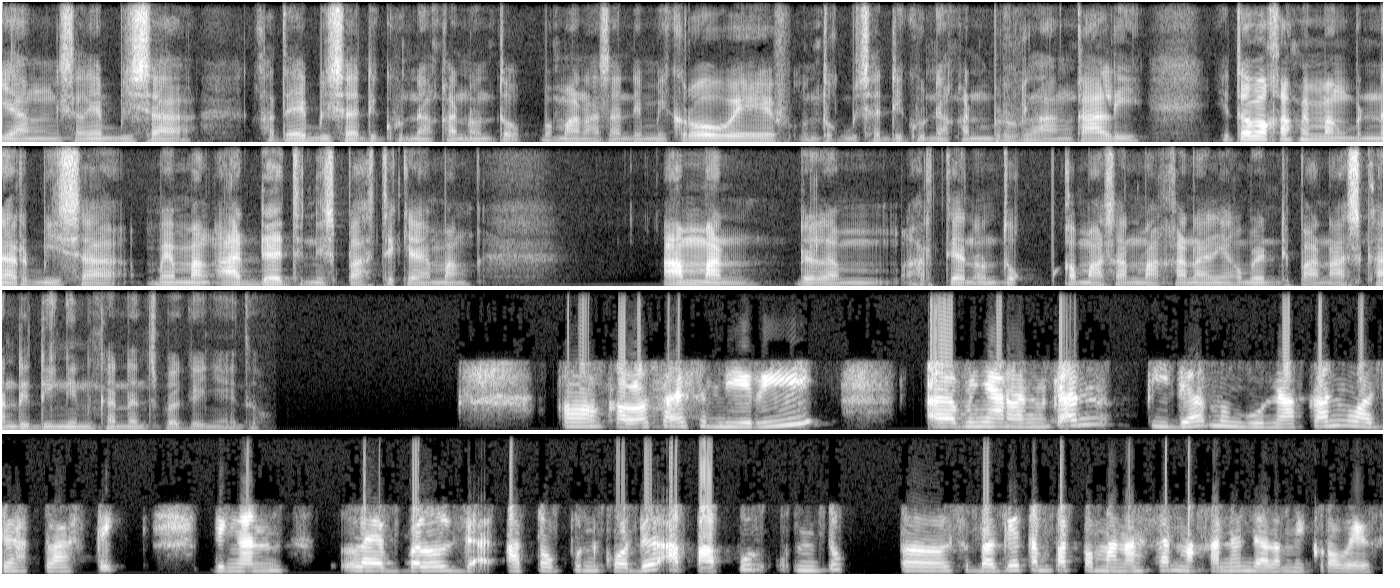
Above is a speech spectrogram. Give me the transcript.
yang misalnya bisa katanya bisa digunakan untuk pemanasan di microwave untuk bisa digunakan berulang kali. Itu apakah memang benar bisa memang ada jenis plastik yang memang aman dalam artian untuk kemasan makanan yang kemudian dipanaskan didinginkan dan sebagainya itu Oh, kalau saya sendiri eh, menyarankan tidak menggunakan wadah plastik dengan label ataupun kode apa pun untuk eh, sebagai tempat pemanasan makanan dalam microwave.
